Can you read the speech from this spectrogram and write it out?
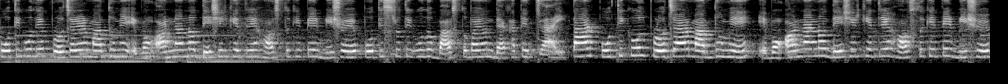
প্রতিকূলে প্রচারের মাধ্যমে এবং অন্যান্য দেশের ক্ষেত্রে হস্তক্ষেপের বিষয়ে প্রতিশ্রুতিগুলো বাস্তবায়ন দেখাতে চাই তার প্রতিকূল প্রচার মাধ্যমে এবং অন্যান্য দেশের ক্ষেত্রে হস্তক্ষেপের বিষয়ে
